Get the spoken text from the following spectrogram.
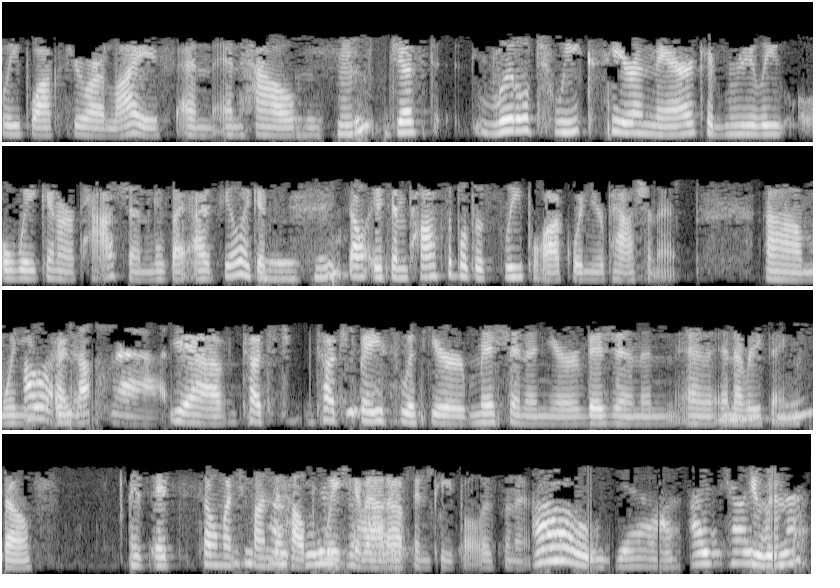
sleepwalk through our life and and how mm-hmm. just little tweaks here and there can really awaken our passion because I, I feel like it's mm-hmm. it's impossible to sleepwalk when you're passionate um when you oh, kind I love that. yeah touch touch base with your mission and your vision and and, and everything mm-hmm. so it, it's so much fun to help wake that up in people, isn't it? Oh yeah, I tell you, when that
